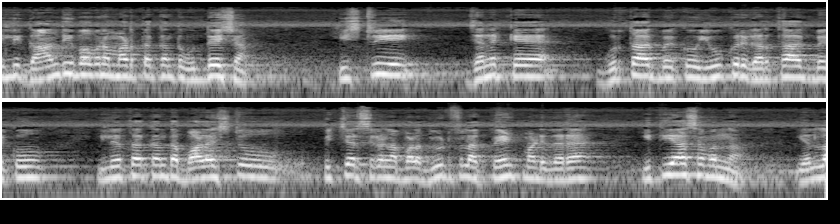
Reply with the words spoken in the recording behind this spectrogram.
ಇಲ್ಲಿ ಗಾಂಧಿ ಭವನ ಮಾಡ್ತಕ್ಕಂಥ ಉದ್ದೇಶ, ಹಿಸ್ಟ್ರಿ ಜನಕ್ಕೆ ಗುರ್ತಾಗಬೇಕು, ಯುವಕರಿಗೆ ಅರ್ಥ ಆಗಬೇಕು. ಇಲ್ಲಿರ್ತಕ್ಕಂಥ ಭಾಳಷ್ಟು ಪಿಕ್ಚರ್ಸ್ಗಳನ್ನ ಭಾಳ ಬ್ಯೂಟಿಫುಲ್ ಆಗಿ ಪೇಂಟ್ ಮಾಡಿದ್ದಾರೆ. ಇತಿಹಾಸವನ್ನು ಎಲ್ಲ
